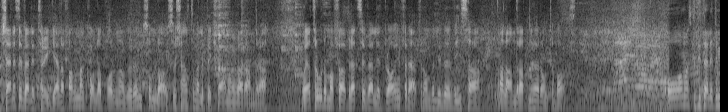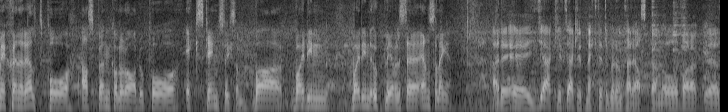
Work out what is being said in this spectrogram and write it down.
känner sig väldigt trygga. I alla fall när man kollar på dem och går runt som lag så känns de väldigt bekväma med varandra. Och jag tror de har förberett sig väldigt bra inför det här för de vill ju visa alla andra att nu är de tillbaks. Och om man ska titta lite mer generellt på Aspen, Colorado, på X-Games liksom. Vad, vad, är din, vad är din upplevelse än så länge? Det är jäkligt, jäkligt mäktigt att gå runt här i Aspen och bara eh,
